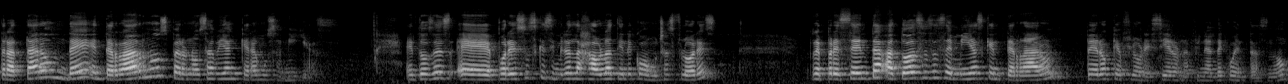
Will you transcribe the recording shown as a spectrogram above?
trataron de enterrarnos, pero no sabían que éramos semillas. Entonces, eh, por eso es que si miras la jaula tiene como muchas flores. Representa a todas esas semillas que enterraron, pero que florecieron a final de cuentas, ¿no?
